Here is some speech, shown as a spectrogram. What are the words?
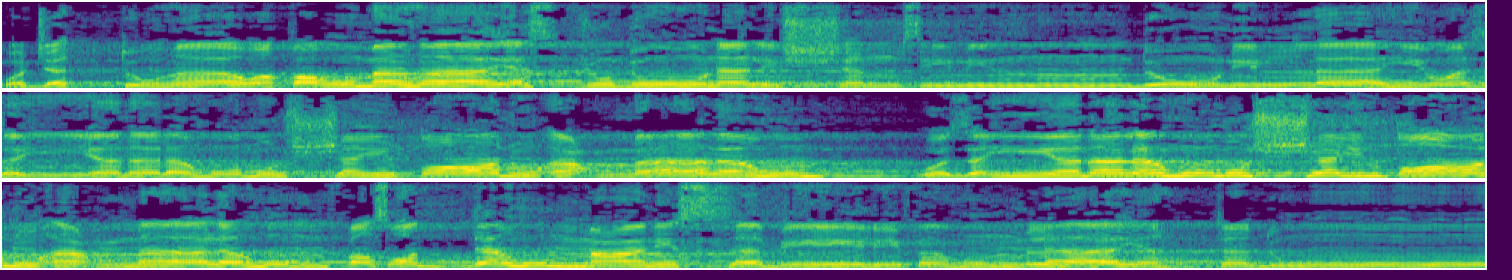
وجدتها وقومها يسجدون للشمس من دون الله وزين لهم الشيطان أعمالهم وزين لهم الشيطان أعمالهم فصدهم عن السبيل فهم لا يهتدون.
